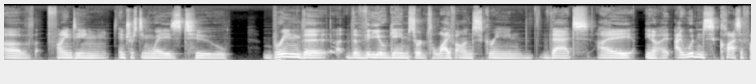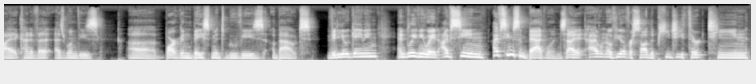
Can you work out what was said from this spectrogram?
of finding interesting ways to bring the the video game sort of to life on screen that I you know I, I wouldn't classify it kind of a, as one of these uh, bargain basement movies about video gaming. And believe me Wade I've seen I've seen some bad ones. I I don't know if you ever saw the PG-13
